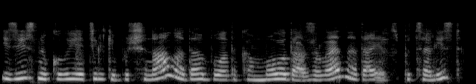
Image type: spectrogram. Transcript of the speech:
І, звісно, коли я тільки починала, да, була така молода зелена, да, як спеціаліст,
